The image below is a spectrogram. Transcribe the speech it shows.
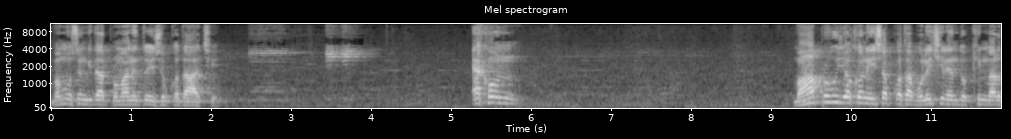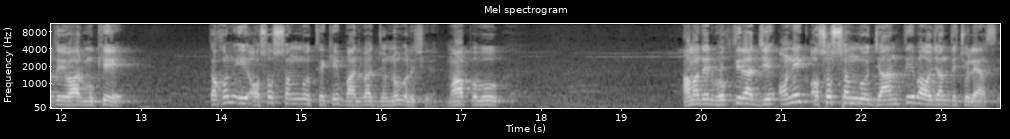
ব্রহ্মসংগীতার প্রমাণিত এইসব কথা আছে। এখন মহাপ্রভু যখন এইসব কথা বলেছিলেন দক্ষিণ ভারতে এবার মুখে, তখন এই অসৎসঙ্গ থেকে বাঁচবার জন্য বলেছিলেন, মহাপ্রভু, আমাদের ভক্তিরাজ্যে অনেক অসৎসঙ্গ জানতে বা অজান্তে চলে আসে।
